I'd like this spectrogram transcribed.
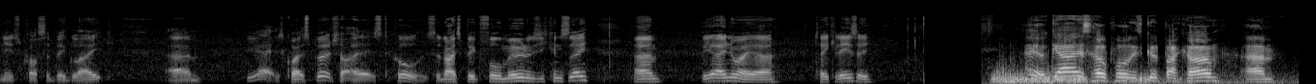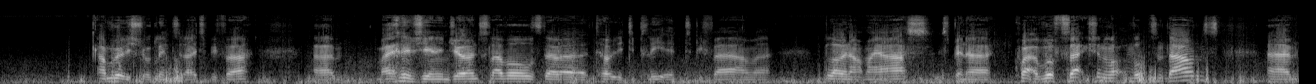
I need to cross a big lake. Um, yeah, it's quite spiritual here. It's cool. It's a nice big full moon, as you can see. Um, but yeah, anyway, uh, take it easy. Hey guys, hope all is good back home. Um, I'm really struggling today, to be fair. Um, my energy and endurance levels, they're uh, totally depleted, to be fair. I'm uh, blowing out my ass. It's been a quite a rough section, a lot of ups and downs. Um,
